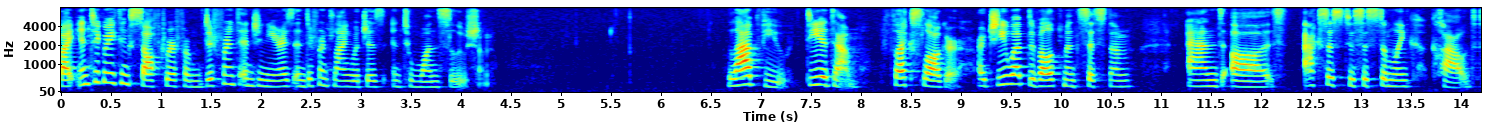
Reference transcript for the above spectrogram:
by integrating software from different engineers in different languages into one solution. LabVIEW, DIAdem, FlexLogger, our G Web development system, and uh, access to SystemLink Cloud.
